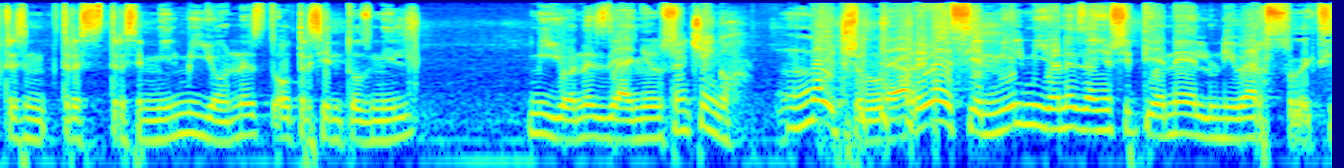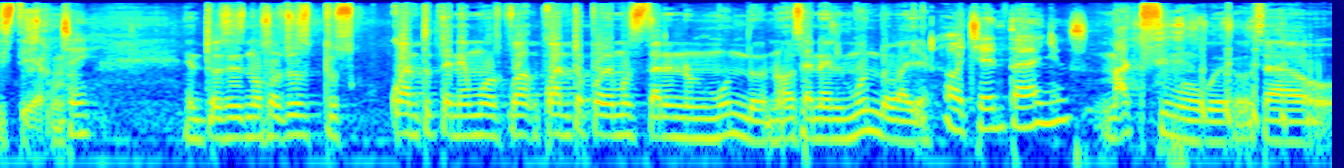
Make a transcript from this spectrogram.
13 mil millones o 300 mil millones de años. Un chingo. Mucho, güey. Arriba de 100 mil millones de años sí tiene el universo de existir. ¿no? Sí. Entonces nosotros, pues, cuánto tenemos, cu cuánto podemos estar en un mundo, ¿no? O sea, en el mundo, vaya. 80 años. Máximo, güey. O sea, o,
